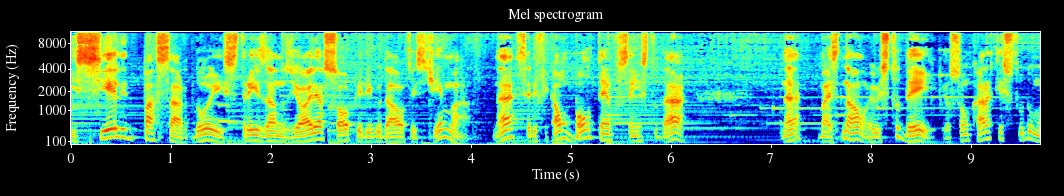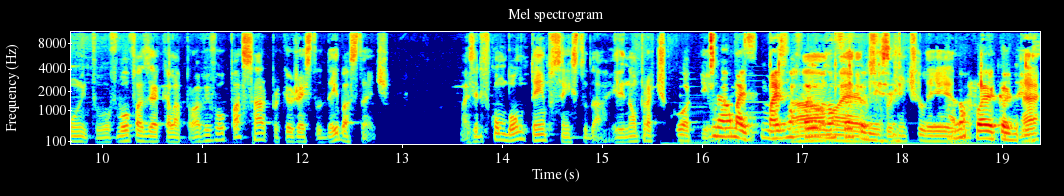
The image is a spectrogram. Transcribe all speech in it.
E se ele passar dois, três anos, e olha só o perigo da autoestima, né? Se ele ficar um bom tempo sem estudar, né? Mas não, eu estudei. Eu sou um cara que estudo muito. vou fazer aquela prova e vou passar, porque eu já estudei bastante. Mas ele ficou um bom tempo sem estudar. Ele não praticou aquilo. Não, mas, mas não foi, não foi o que eu disse. Por gentileza. Não foi o que eu disse. Né?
